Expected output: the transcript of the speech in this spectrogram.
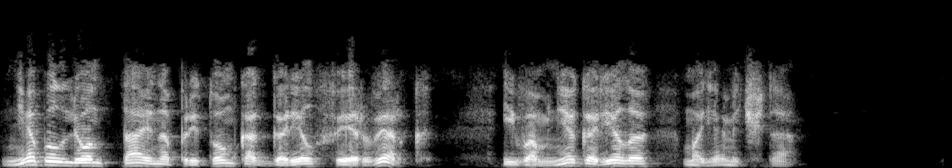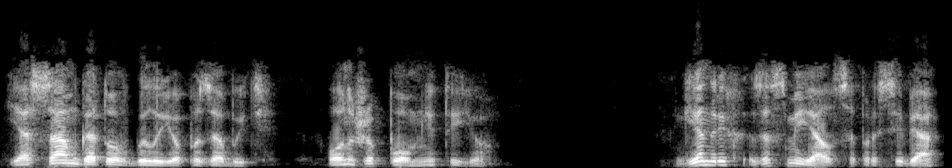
Не был ли он тайно при том, как горел фейерверк, и во мне горела моя мечта? Я сам готов был ее позабыть, он же помнит ее. Генрих засмеялся про себя.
